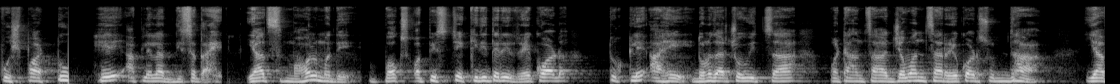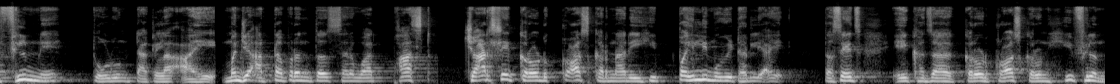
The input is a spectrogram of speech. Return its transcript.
पुष्पा टू हे आपल्याला दिसत आहे. याच माहोलमध्ये बॉक्स ऑफिसचे कितीतरी रेकॉर्ड तुटले आहे. दोन हजार चोवीसचा पठाणचा जवानचा रेकॉर्ड सुद्धा या फिल्मने तोडून टाकला आहे. म्हणजे आतापर्यंत सर्वात फास्ट चारशे करोड क्रॉस करणारी ही पहिली मूवी ठरली आहे. तसेच एक हजार करोड क्रॉस करून ही फिल्म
